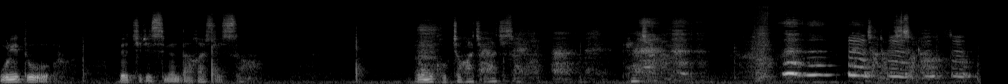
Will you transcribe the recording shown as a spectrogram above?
우리도 며칠 있으면 나갈 수 있어. 너무 걱정하지 마, 지선아. 괜찮아. 괜찮아, 지선아.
